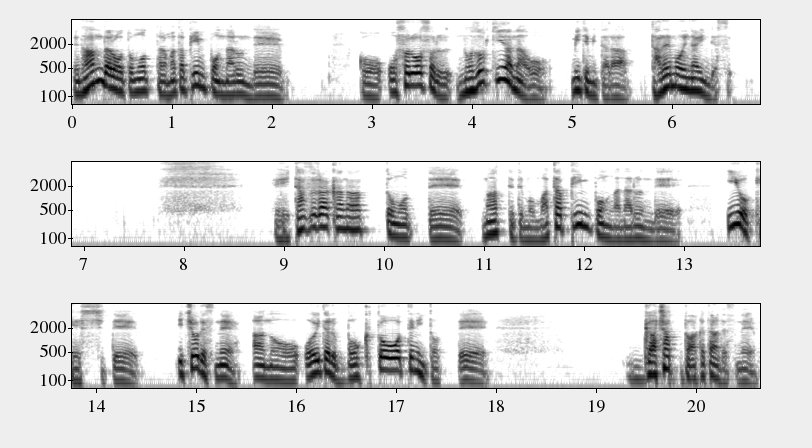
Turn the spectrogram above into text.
で、なんだろうと思ったらまたピンポン鳴るんで、こう、恐る恐る覗き穴を見てみたら誰もいないんです。えいたずらかなと思って待っててもまたピンポンが鳴るんで、意を決して、一応ですね、あの、置いてある木刀を手に取って、ガチャッと開けたらですね、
